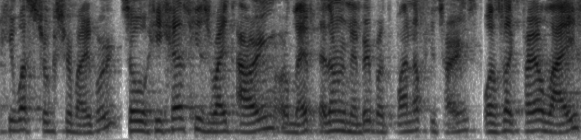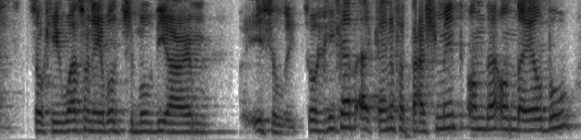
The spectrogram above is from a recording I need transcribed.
he was stroke survivor. So he has his right arm or left, I don't remember, but one of his arms was like paralyzed. So he was unable to move the arm easily. So he had a kind of attachment on the on the elbow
